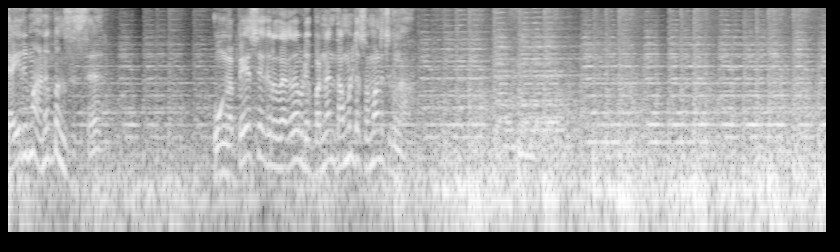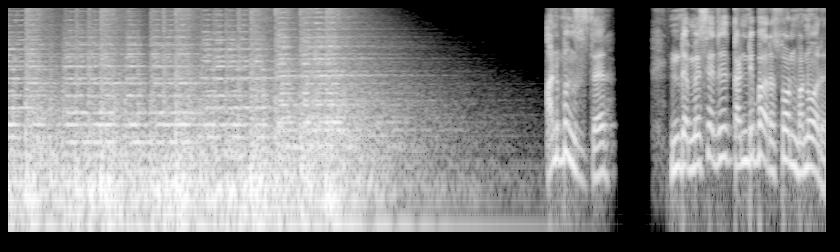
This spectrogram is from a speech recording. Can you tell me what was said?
தைரியமாக அனுப்புங்க சிஸ்டர் உங்களை பேச தான் இப்படி பண்ண தமிழ்கிட்ட சமாளிச்சுக்கலாம். அனுப்புங்க சிஸ்டர் இந்த மெசேஜுக்கு கண்டிப்பாக ரெஸ்பாண்ட் பண்ணுவார்.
